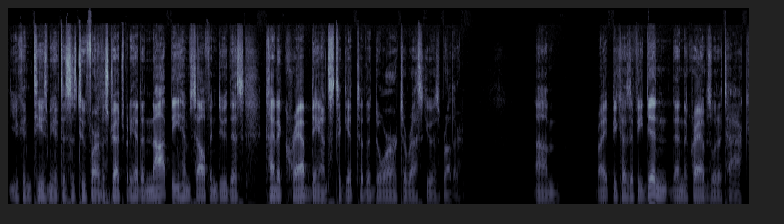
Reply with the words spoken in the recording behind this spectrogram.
you can tease me if this is too far of a stretch, but he had to not be himself and do this kind of crab dance to get to the door to rescue his brother. Um, right? Because if he didn't, then the crabs would attack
